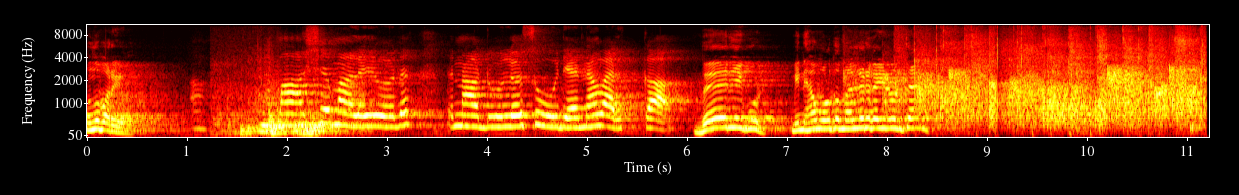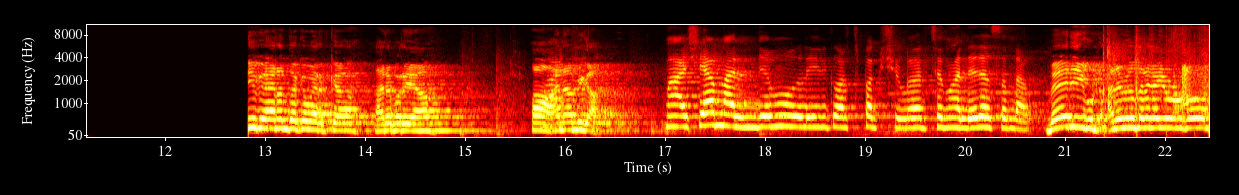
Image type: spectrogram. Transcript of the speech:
ഒന്ന് പറയുമോ മാഷ മലയുടെ നടുവിൽ സൂര്യനെ വരക്ക. വെരി ഗുഡ് മിനിഹ മോൾക്ക് നല്ലൊരു കൈ കൊടുത്തേ. ഇനി വേറെന്തൊക്കെ വരയ്ക്ക ആരാ പറയാ? ആ അനാമിക. മാഷ മലന്റെ മുകളിൽ കുറച്ച് പക്ഷികൾ വരച്ച നല്ല രസമുണ്ടാവും. വെരി ഗുഡ് അനാമിക തന്നെ കൈ കൊടുക്കും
